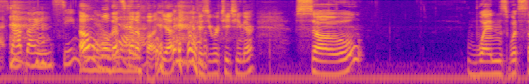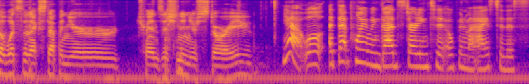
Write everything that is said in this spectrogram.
would stop by and see me. Oh, now well, that's and kind of fun, yeah, because you were teaching there. So, when's what's the what's the next step in your transition in your story? Yeah, well, at that point when God's starting to open my eyes to this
